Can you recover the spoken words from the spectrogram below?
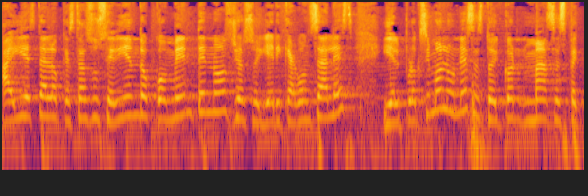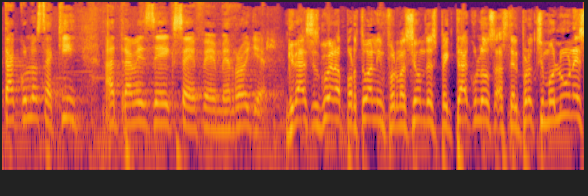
ahí está lo que está sucediendo, coméntenos, yo soy Erika González y el próximo lunes estoy con más espectáculos aquí a través de XFM Roger. Gracias, Güera, por toda la información de espectáculos. Hasta el próximo lunes.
